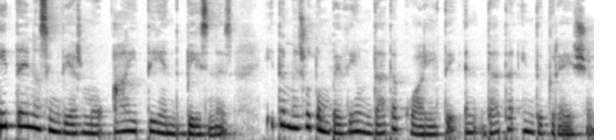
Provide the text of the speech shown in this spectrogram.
είτε ένα συνδυασμό IT and business, είτε μέσω των πεδίων Data Quality and Data Integration,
